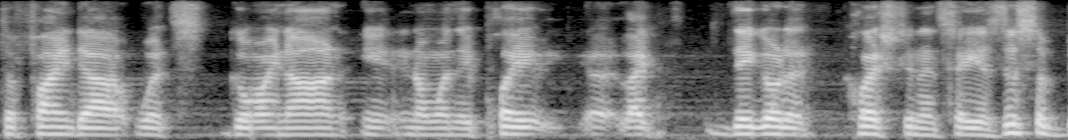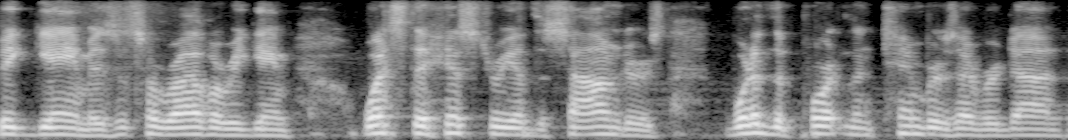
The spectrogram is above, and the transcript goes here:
to find out what's going on. You know, when they play, uh, like they go to question and say, "Is this a big game? Is this a rivalry game? What's the history of the Sounders? What have the Portland Timbers ever done?"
